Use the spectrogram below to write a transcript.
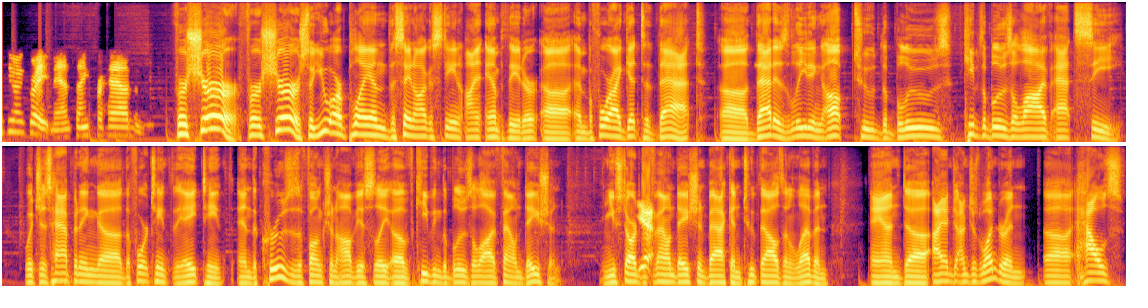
doing great, man. Thanks for having me. For sure, for sure. So you are playing the St. Augustine Amphitheater, uh, and before I get to that, uh, that is leading up to the Blues Keep the Blues Alive at Sea, which is happening uh, the 14th to the 18th, and the cruise is a function, obviously, of Keeping the Blues Alive Foundation, and you started Yeah. the foundation back in 2011, and uh, I, I'm just wondering uh, how's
